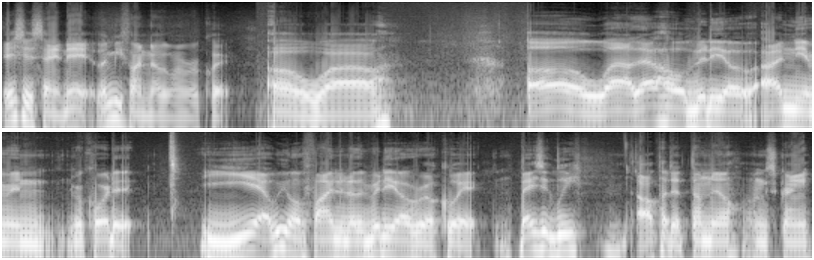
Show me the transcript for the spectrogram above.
it's just ain't it. Let me find another one real quick. Oh wow. Oh wow, that whole video I didn't even record it. Yeah, we gonna find another video real quick. Basically, I'll put the thumbnail on the screen.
